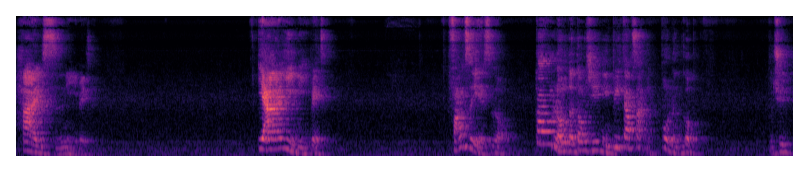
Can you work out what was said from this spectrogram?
害死你一辈子，压抑你一辈子。房子也是哦，高楼的东西你必到上，你不能够不去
